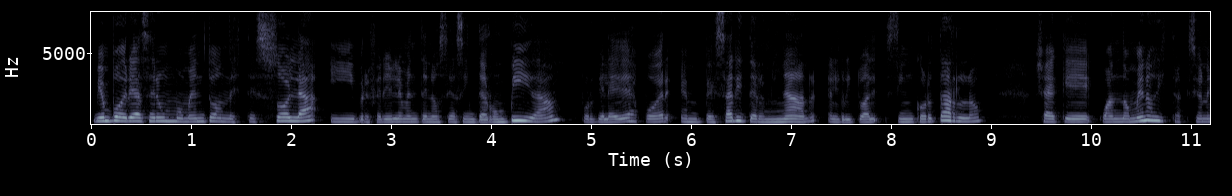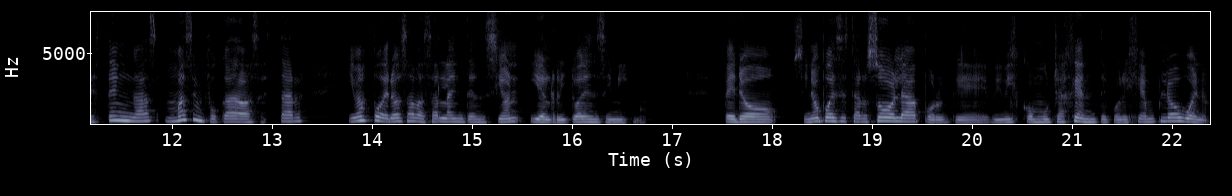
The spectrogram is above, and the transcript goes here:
Bien podría ser un momento donde estés sola y preferiblemente no seas interrumpida, porque la idea es poder empezar y terminar el ritual sin cortarlo, ya que cuando menos distracciones tengas, más enfocada vas a estar y más poderosa va a ser la intención y el ritual en sí mismo. Pero si no puedes estar sola porque vivís con mucha gente, por ejemplo, bueno,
